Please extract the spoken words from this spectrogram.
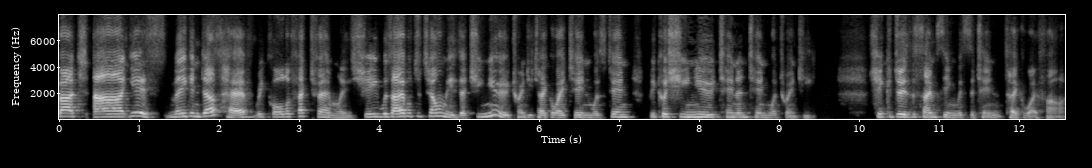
But uh, yes, Megan does have recall of fact families. She was able to tell me that she knew 20 take away 10 was 10 because she knew 10 and 10 were 20. She could do the same thing with the 10 take away 5.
